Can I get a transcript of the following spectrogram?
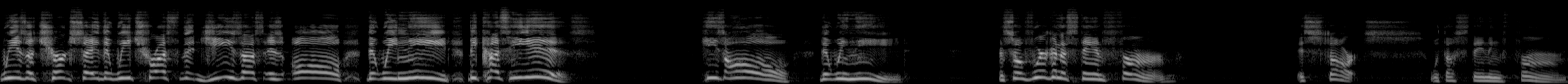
we as a church say that we trust that Jesus is all that we need because He is. He's all that we need. And so, if we're going to stand firm, it starts with us standing firm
